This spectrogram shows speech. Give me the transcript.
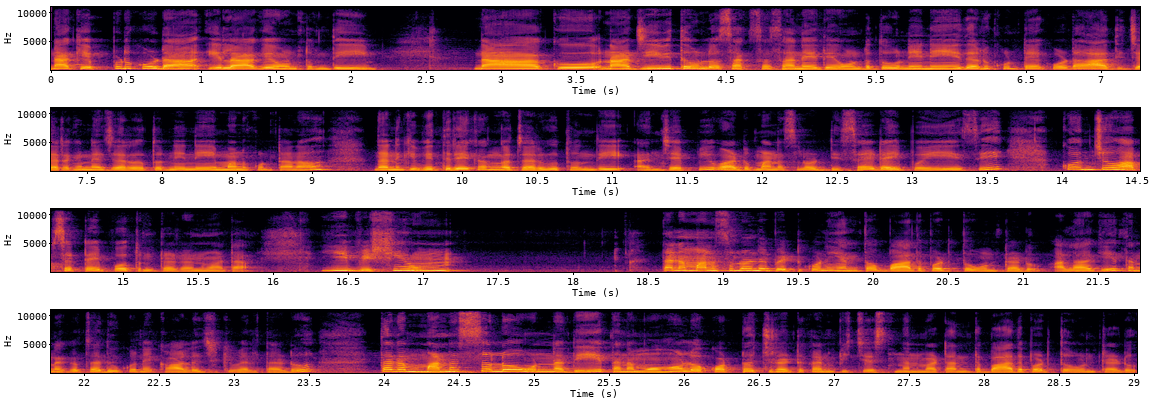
నాకు ఎప్పుడు కూడా ఇలాగే ఉంటుంది. నాకు నా జీవితంలో సక్సెస్ అనేదే ఉండదు. నేను ఏది అనుకుంటే కూడా అది జరగనే జరగదు. నేను ఏమనుకుంటానో దానికి వ్యతిరేకంగా జరుగుతుంది అని చెప్పి వాడు మనసులో డిసైడ్ అయిపోయేసి కొంచెం అప్సెట్ అయిపోతుంటాడనమాట. ఈ విషయం తన మనసులోనే పెట్టుకొని ఎంతో బాధపడుతూ ఉంటాడు. అలాగే తనకు చదువుకునే కాలేజీకి వెళ్తాడు. తన మనస్సులో ఉన్నది తన మొహంలో కొట్టొచ్చినట్టు కనిపించేస్తుంది అనమాట అంత బాధపడుతూ ఉంటాడు.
